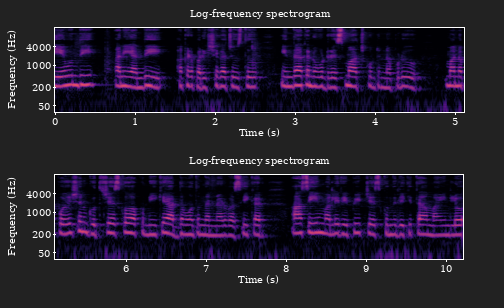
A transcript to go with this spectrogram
ఏముంది? అని అంది అక్కడ పరీక్షగా చూస్తూ. ఇందాక నువ్వు డ్రెస్ మార్చుకుంటున్నప్పుడు మన పొజిషన్ గుర్తు చేసుకో అప్పుడు నీకే అర్థమవుతుంది అన్నాడు వసీకర్. ఆ సీన్ మళ్ళీ రిపీట్ చేసుకుంది లిఖిత మైండ్లో.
